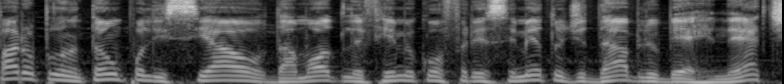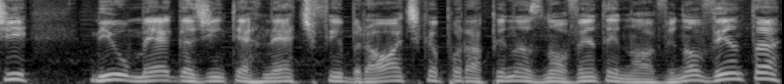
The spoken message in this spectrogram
Para o plantão policial da Módulo FM com oferecimento de WBRnet, mil megas de internet fibra ótica por apenas R$ 99,90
